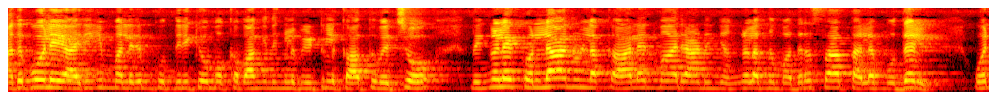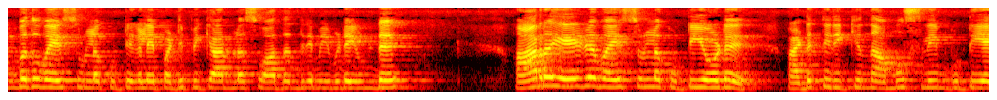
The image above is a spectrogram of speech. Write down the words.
അതുപോലെ അരിയും മലരും കുന്തിരിക്കവും ഒക്കെ വാങ്ങി നിങ്ങൾ വീട്ടിൽ കാത്തുവെച്ചോ. നിങ്ങളെ കൊല്ലാനുള്ള കാലന്മാരാണ് ഞങ്ങളെന്ന് മദ്രസ തലം മുതൽ ഒൻപത് വയസ്സുള്ള കുട്ടികളെ പഠിപ്പിക്കാനുള്ള സ്വാതന്ത്ര്യം ഇവിടെയുണ്ട്. ആറ് ഏഴ് വയസ്സുള്ള കുട്ടിയോട് അടുത്തിരിക്കുന്ന അമുസ്ലിം കുട്ടിയെ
